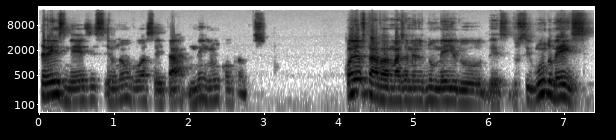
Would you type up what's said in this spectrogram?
três meses, eu não vou aceitar nenhum compromisso. Quando eu estava mais ou menos no meio do, desse, do segundo mês,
